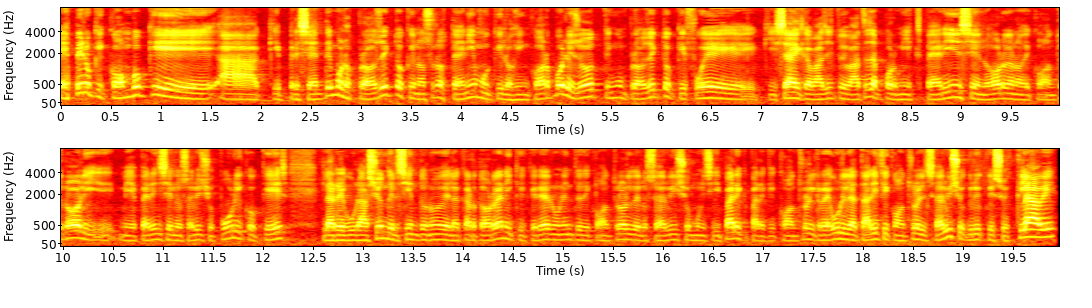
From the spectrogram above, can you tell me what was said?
Espero que convoque a que presentemos los proyectos que nosotros teníamos y que los incorpore. Yo tengo un proyecto que fue quizá el caballito de batalla por mi experiencia en los órganos de control y mi experiencia en los servicios públicos, que es la regulación del 109 de la Carta Orgánica y crear un ente de control de los servicios municipales para que controle, regule la tarifa y controle el servicio. Creo que eso es clave.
